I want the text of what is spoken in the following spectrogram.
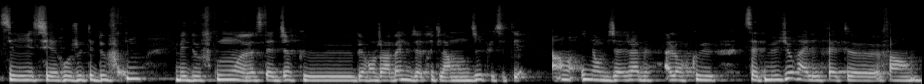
c'est rejeté de front, mais de front, c'est-à-dire que Bérangère Abba nous a très clairement dit que c'était inenvisageable. Alors que cette mesure, elle est faite, euh, enfin,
